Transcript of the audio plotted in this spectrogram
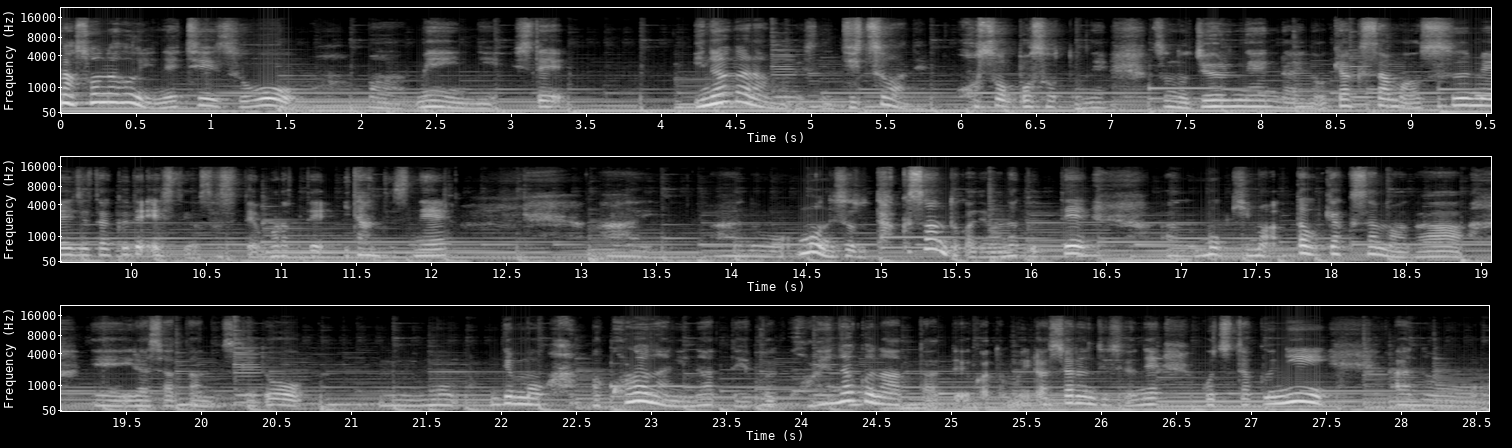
まあそんな風にね、チーズを、まあ、メインにしていながらもですね実はね細々とねその10年来のお客様を数名自宅でエステをさせてもらっていたんですね。はいあのもうねちょっとたくさんとかではなくてあのもう決まったお客様が、えー、いらっしゃったんですけどうん、もでも、まあ、コロナになってやっぱり来れなくなったっていう方もいらっしゃるんですよね。ご自宅にあの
